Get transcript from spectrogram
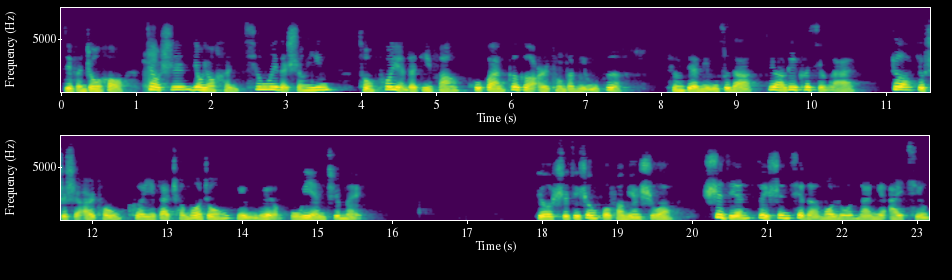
几分钟后，教师又用很轻微的声音，从颇远的地方呼唤各个儿童的名字，听见名字的就要立刻醒来。这就是使儿童可以在沉默中领略无言之美。就实际生活方面说，世间最深切的莫如男女爱情。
